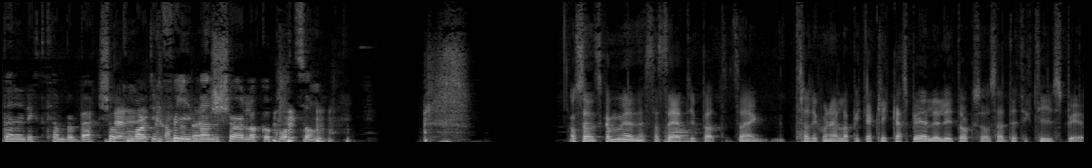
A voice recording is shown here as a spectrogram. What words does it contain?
Benedict Cumberbatch och Benedict Martin Cumberbatch. Freeman, Sherlock och Watson. Och sen ska man väl nästan säga Ja. typ att så här, traditionella picka-klicka-spel är lite också så här detektivspel.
